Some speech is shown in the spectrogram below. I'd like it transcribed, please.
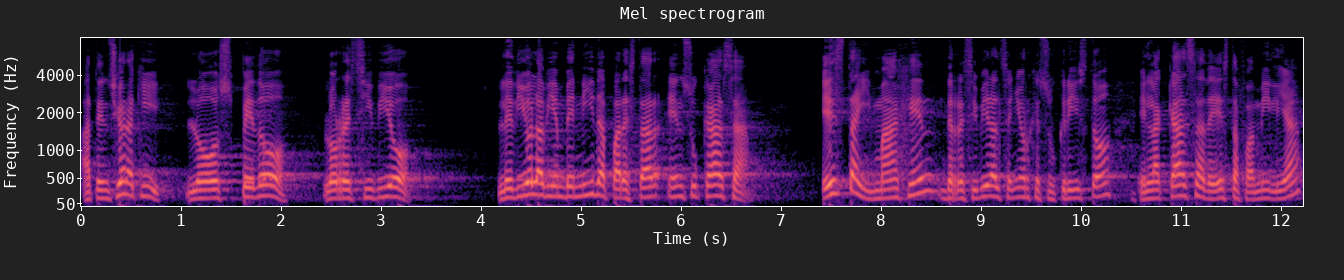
Atención aquí, lo hospedó, lo recibió, le dio la bienvenida para estar en su casa. Esta imagen de recibir al Señor Jesucristo en la casa de esta familia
